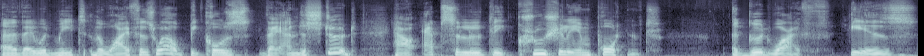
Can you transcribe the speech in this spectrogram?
uh, they would meet the wife as well because they understood how absolutely crucially important a good wife is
